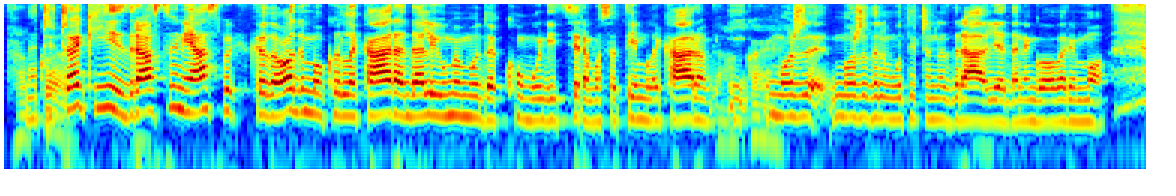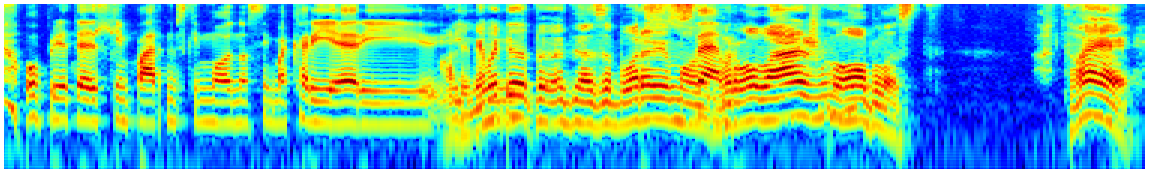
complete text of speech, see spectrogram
Tako znači je. čak i zdravstveni aspekt kada odemo kod lekara, da li umemo da komuniciramo sa tim lekarom Tako i može, može da nam utiče na zdravlje, da ne govorimo o prijateljskim partnerima partnerskim odnosima, karijeri. Ali nemojte da, da zaboravimo svemu. vrlo važnu mm. oblast. A to je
